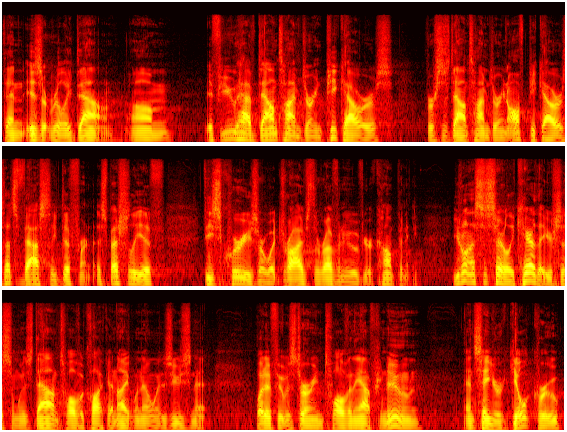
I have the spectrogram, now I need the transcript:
then is it really down? Um, if you have downtime during peak hours, versus downtime during off peak hours, that's vastly different, especially if these queries are what drives the revenue of your company. You don't necessarily care that your system was down 12 o'clock at night when no one was using it. But if it was during 12 in the afternoon, and say your Gilt Groupe,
